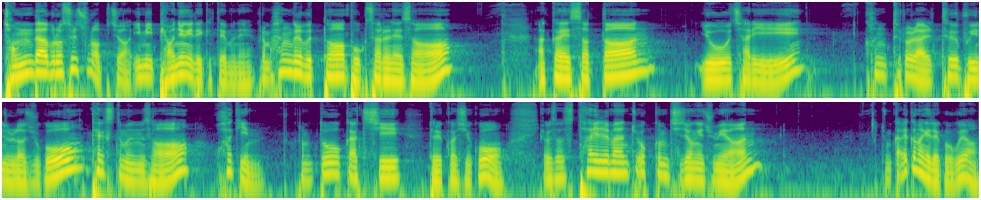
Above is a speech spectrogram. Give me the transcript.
정답으로 쓸 수는 없죠. 이미 변형이 됐기 때문에 그럼 한글부터 복사를 해서 아까 했었던 요 자리 컨트롤 알트 V 눌러주고 텍스트 문서 확인 그럼 똑같이 될 것이고 여기서 스타일만 조금 지정해 주면 좀 깔끔하게 될 거고요.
